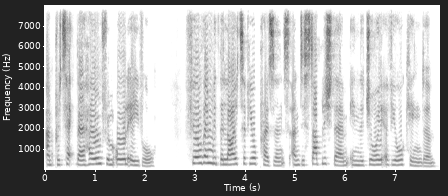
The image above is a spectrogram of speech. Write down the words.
and protect their home from all evil. Fill them with the light of your presence and establish them in the joy of your kingdom.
